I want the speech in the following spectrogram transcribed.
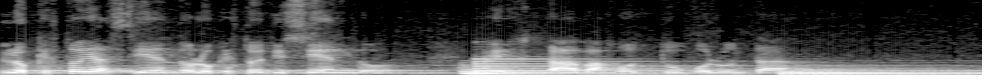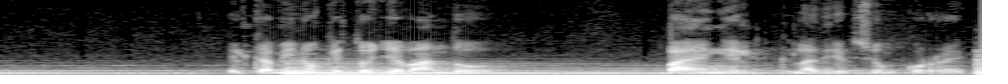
lo que estoy haciendo, lo que estoy diciendo, está bajo tu voluntad. El camino que estoy llevando va en la dirección correcta.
